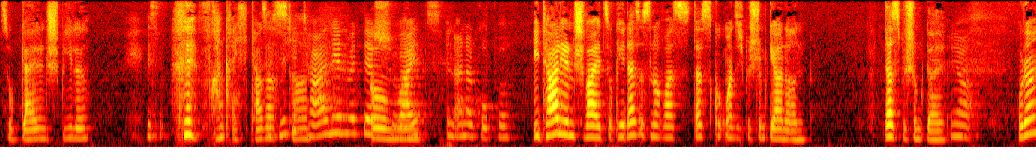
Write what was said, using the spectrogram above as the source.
so geilen Spiele. Ist, Frankreich, Kasachstan. Ist nicht Italien mit der oh, Schweiz Mann. in einer Gruppe? Italien, Schweiz, okay, das ist noch was, das guckt man sich bestimmt gerne an. Das ist bestimmt geil. Ja. Oder?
